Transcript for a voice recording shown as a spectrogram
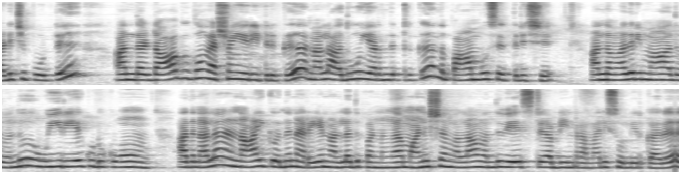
கடித்து போட்டு அந்த டாகுக்கும் விஷம் ஏறிட்டுருக்கு. அதனால் அதுவும் இறந்துட்டுருக்கு. அந்த பாம்பும் செத்துருச்சு அந்த மாதிரிம்மா அது வந்து உயிரையே கொடுக்கும். அதனால் நாய்க்கு வந்து நிறைய நல்லது பண்ணுங்கள் மனுஷங்கள்லாம் வந்து வேஸ்ட்டு அப்படின்ற மாதிரி சொல்லியிருக்காரு.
